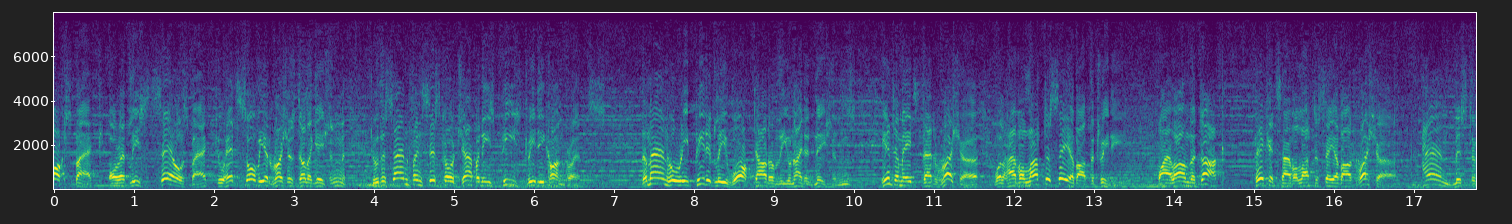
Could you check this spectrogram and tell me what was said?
walks back, or at least sails back, to head Soviet Russia's delegation to the San Francisco Japanese Peace Treaty Conference. The man who repeatedly walked out of the United Nations intimates that Russia will have a lot to say about the treaty, while on the dock, pickets have a lot to say about Russia and Mr.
